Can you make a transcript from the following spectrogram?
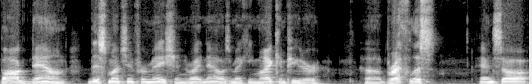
bog down this much information right now is making my computer uh, breathless. And so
